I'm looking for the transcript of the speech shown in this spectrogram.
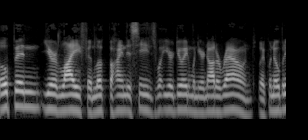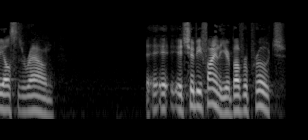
open your life and look behind the scenes, what you're doing when you're not around, like when nobody else is around, it, it should be fine that you're above reproach.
